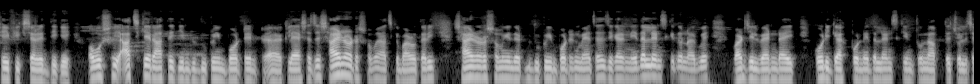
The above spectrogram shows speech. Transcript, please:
সেই ফিক্সচারের দিকে। অবশ্যই আজকে রাতে কিন্তু দুটো ইম্পর্টেন্ট ক্ল্যাশ আছে। সাড়ে নটার সময়, আজকে বারো তারিখ, সাড়ে নটার সময় কিন্তু একটা দুটো ইম্পর্টেন্ট ম্যাচ আছে, যেখানে নেদারল্যান্ডস কিন্তু নামবে। Virgil van Dijk Cody Gakpo Netherlands কিন্তু নামতে চলেছে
